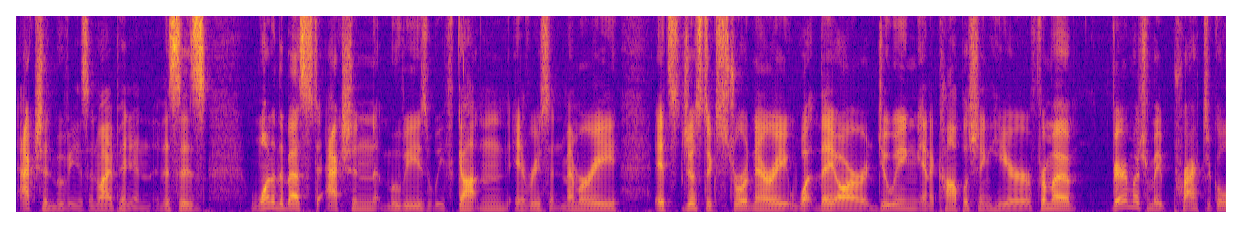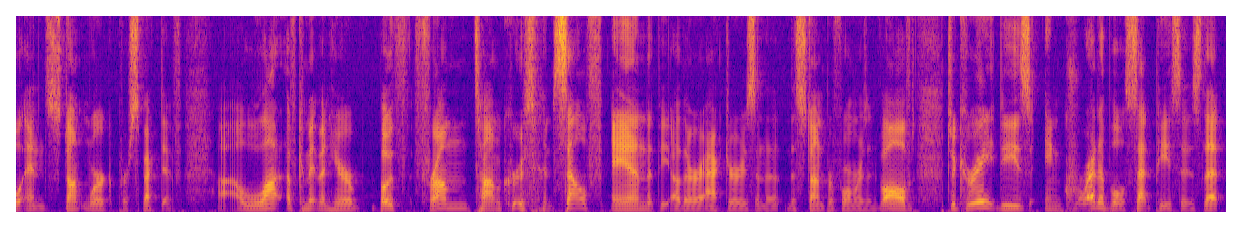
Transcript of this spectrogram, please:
action movies. In my opinion, this is one of the best action movies we've gotten in recent memory. It's just extraordinary what they are doing and accomplishing here from a very much from a practical and stunt work perspective. Uh, a lot of commitment here, both from Tom Cruise himself and the other actors and the, the stunt performers involved, to create these incredible set pieces that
